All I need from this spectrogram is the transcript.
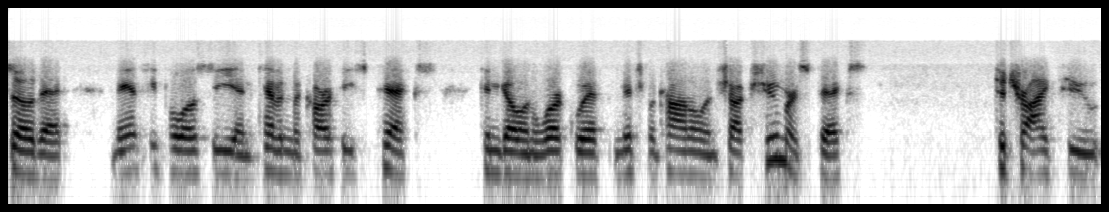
so that Nancy Pelosi and Kevin McCarthy's picks can go and work with Mitch McConnell and Chuck Schumer's picks to try to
